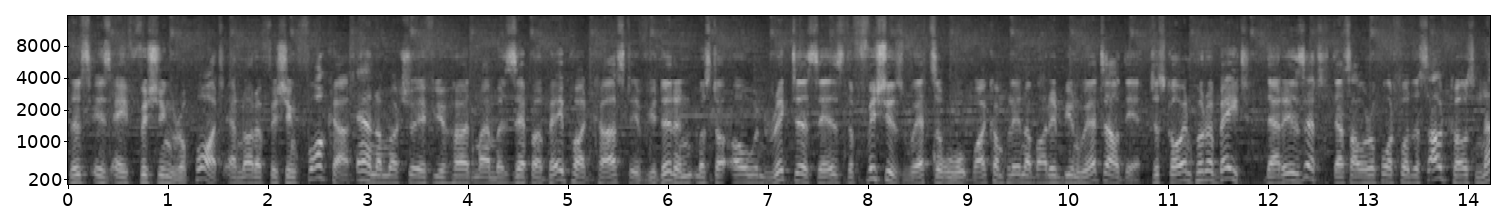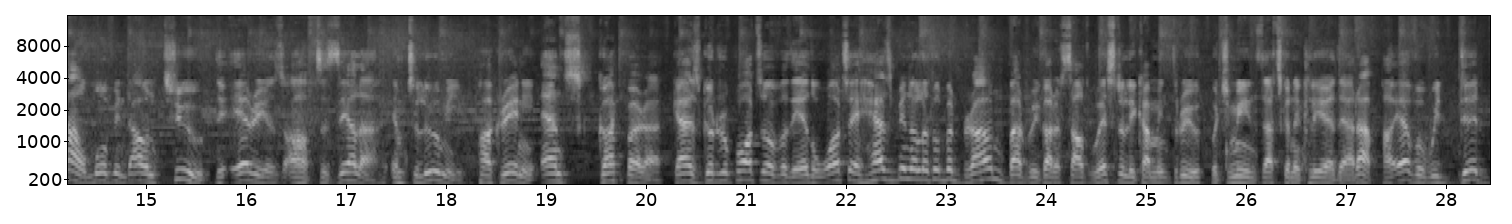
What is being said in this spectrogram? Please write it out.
this is a fishing report and not a fishing forecast. And I'm not sure if you heard my Mazeppa Bay podcast. If you didn't, Mr. Owen Richter says the fish is wet, so why complain about it being wet out there? Just go and put a bait. That is it. That's our report for the South Coast. Now moving down to the areas of Sezela, Mtwalume, Park Rynie, and Scottburgh. Guys, good reports over there. The water has been a little bit brown, but we got a southwesterly coming through, which means that's going to clear that up. However, we did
